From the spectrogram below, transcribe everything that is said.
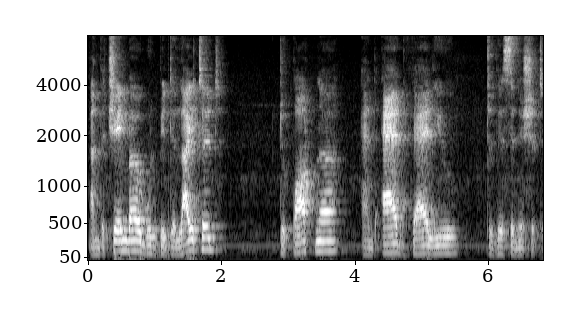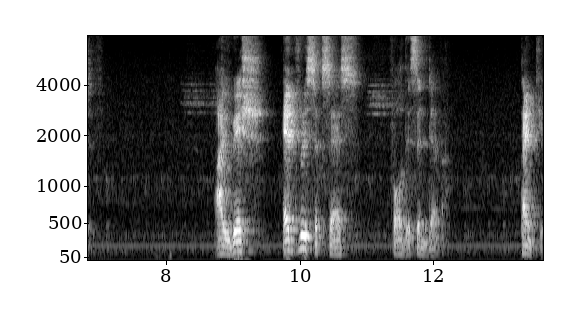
And the Chamber would be delighted to partner and add value to this initiative. I wish every success for this endeavor. Thank you.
